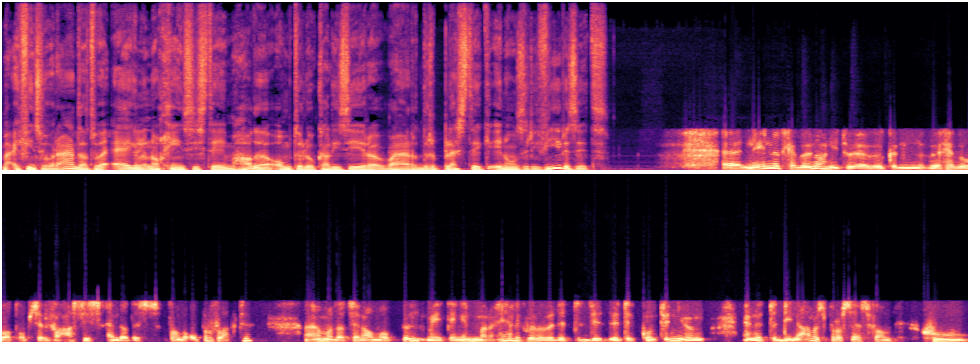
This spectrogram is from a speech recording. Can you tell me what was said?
Maar ik vind het zo raar dat we eigenlijk nog geen systeem hadden om te lokaliseren waar er plastic in onze rivieren zit. Uh, nee, dat hebben we nog niet. We, we, kunnen, we hebben wat observaties en dat is van de oppervlakte. Ah, maar dat zijn allemaal puntmetingen. Maar eigenlijk willen we dit, dit, dit continuum en het dynamisch proces van hoe,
